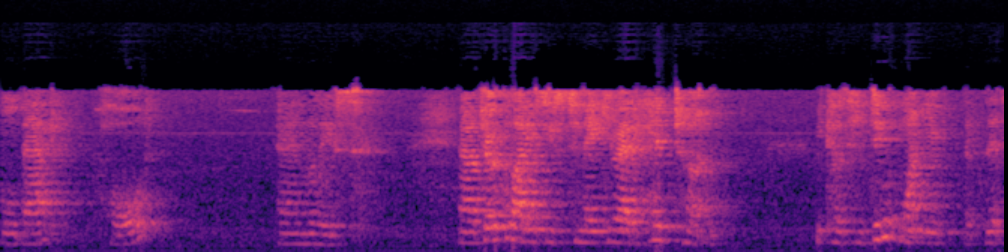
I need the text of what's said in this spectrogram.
Pull back, hold, and release. Now, Joe Pilates used to make you add a head turn because he didn't want you like this.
